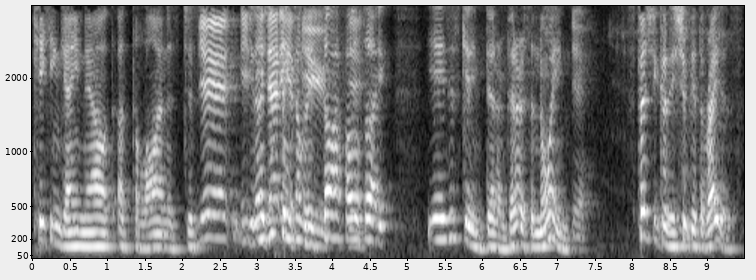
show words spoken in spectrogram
kicking game now at the line is just. yeah, he's, you know, he's just seeing a some of his few- stuff. I was like, yeah, he's just getting better and better. It's annoying, yeah. especially because he should be at the Raiders.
